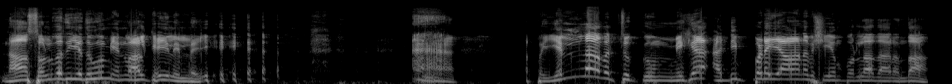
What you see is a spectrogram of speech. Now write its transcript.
நான் சொல்வது எதுவும் என் வாழ்க்கையில் இல்லை. அப்ப எல்லாவற்றுக்கும் மிக அடிப்படையான விஷயம் பொருளாதாரம் தான்.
